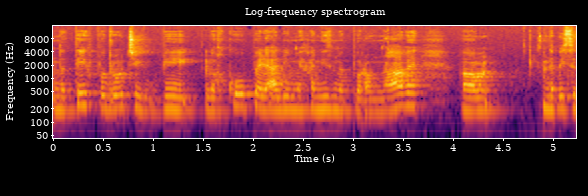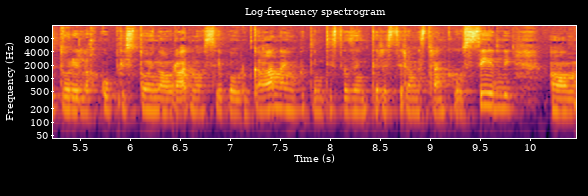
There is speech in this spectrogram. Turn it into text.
na teh področjih bi lahko upeljali mehanizme poravnave. Um, da bi se torej lahko pristojna uradna oseba organa in potem tista zainteresirana stranka usedli, um,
